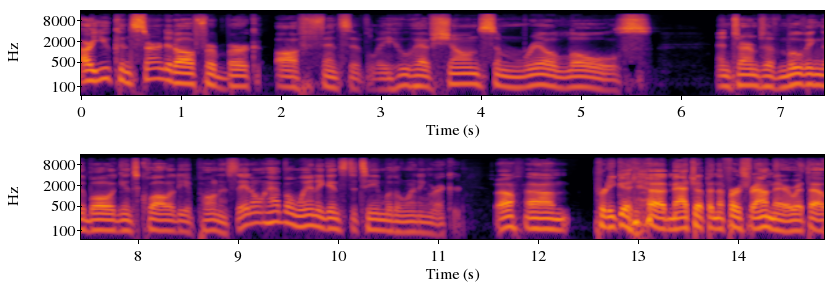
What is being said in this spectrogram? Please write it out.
are you concerned at all for Burke offensively, who have shown some real lulls in terms of moving the ball against quality opponents? They don't have a win against a team with a winning record. Well, um, pretty good uh, matchup in the first round there with uh,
